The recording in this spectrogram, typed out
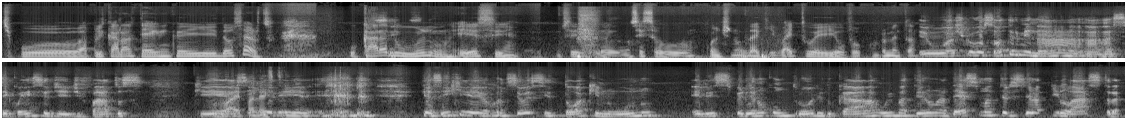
tipo, aplicaram a técnica e deu certo. O cara Sim, do sim. Uno, esse. Não sei, se eu, não sei se eu continuo daqui. Vai tu aí, eu vou complementando. Eu acho que eu vou só terminar a, a sequência de, de fatos. Que Vai, assim que, palestrinha. ele- que assim que aconteceu esse toque no Uno, eles perderam o controle do carro e bateram na 13 terceira pilastra.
